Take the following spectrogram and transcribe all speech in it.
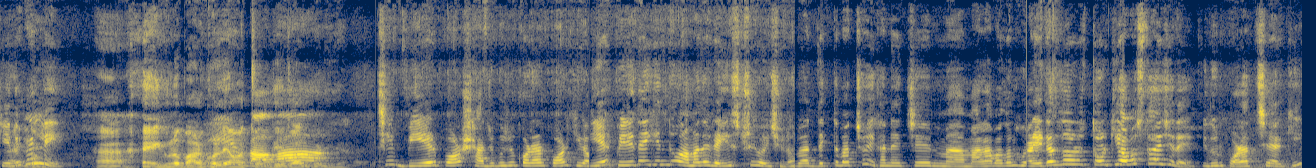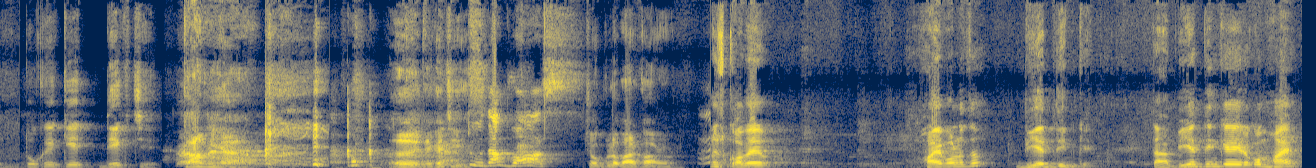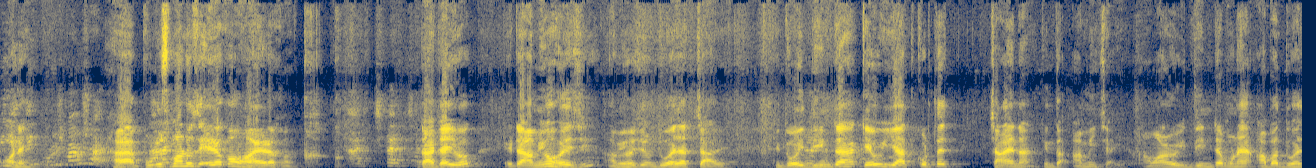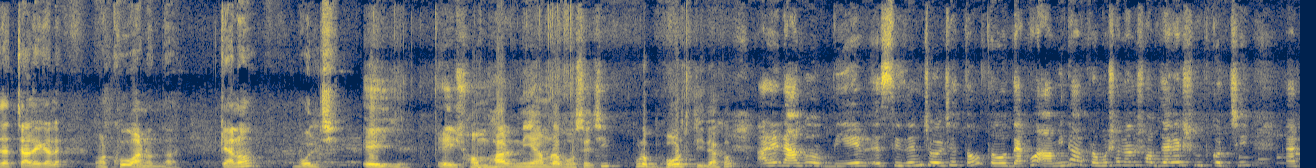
কেঁদে ফেললি? হ্যাঁ এইগুলো বার করলে আমার চোখ দিয়ে জল বেরিয়ে যায়। হচ্ছে বিয়ের পর সাজুগুজু করার পর কি বিয়ের পিড়িতেই কিন্তু আমাদের রেজিস্ট্রি হয়েছিল। এবার দেখতে পাচ্ছ এখানে হচ্ছে মালা আর এটা তোর তোর কি অবস্থা হয়েছে রে? ইঁদুর পড়াচ্ছে আর কি। তোকে কে দেখছে? কাম হিয়ার এই দেখেছিস? টু দা বস চোখগুলো বার কর। মানুষ কবে হয় বলো তো? বিয়ের দিনকে। তা বিয়ের দিনকে এরকম হয় অনেক পুরুষ মানুষ হ্যাঁ? পুরুষ মানুষ এরকম হয় এরকম। তা যাই হোক, এটা আমিও হয়েছি। আমি হয়েছিলাম দু হাজার চারে। কিন্তু ওই দিনটা কেউ ইয়াদ করতে চায় না, কিন্তু আমি চাই। আমার ওই দিনটা মনে হয় আবার দু হাজার চারে গেলে আমার খুব আনন্দ হয়। কেন? বলছি। এই যে, এই সম্ভার নিয়ে আমরা বসেছি। পুরো ভর্তি দেখো। আরে না গো বিয়ের সিজন চলছে তো তো দেখো আমি না প্রমোশনাল সব জায়গায় শ্যুট করছি।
